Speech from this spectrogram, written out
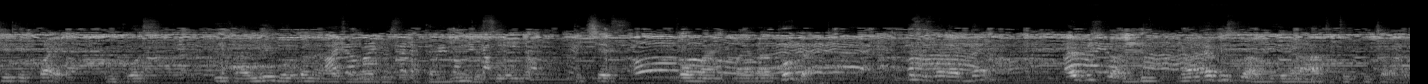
keep it quiet. Because if I leave open and all this, I can use the same pictures for my, my, my program. This is what I've done. Every school I do, now every school I go now, I have to take picture of the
